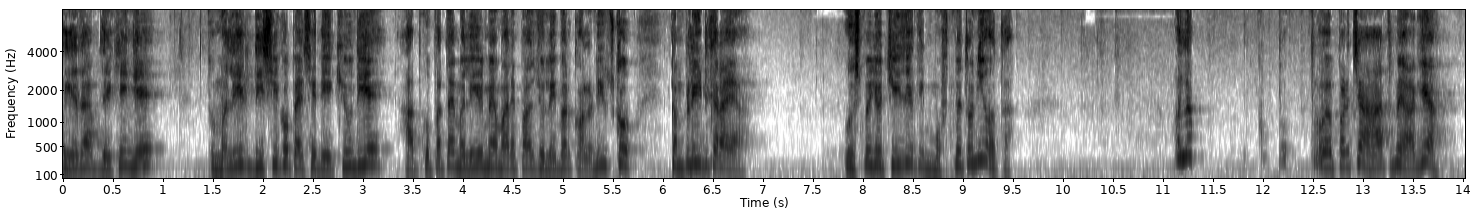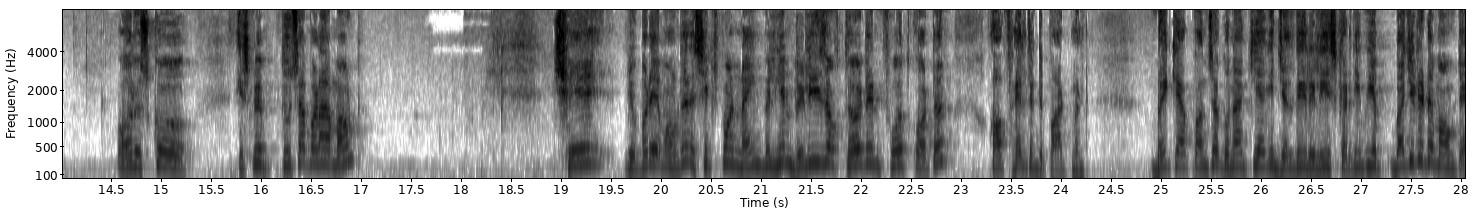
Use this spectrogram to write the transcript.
یہ آپ دیکھیں گے، تو ملیر ڈی سی کو پیسے دیے۔ کیوں دیے؟ آپ کو پتہ ہے، ملیر میں ہمارے پاس جو لیبر کالونی، اس کو کمپلیٹ کرایا۔ اس میں جو چیزیں تھی مفت میں تو نہیں ہوتا۔ مطلب پرچہ ہاتھ میں آ گیا اور اس کو، اس میں دوسرا بڑا اماؤنٹ چھ جو بڑے اماؤنٹ ہے six point nine billion release of third and fourth quarter of health department بھائی، کیا کون سا گناہ کیا کہ جلدی ریلیز کر دی؟ یہ بجٹڈ اماؤنٹ ہے۔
